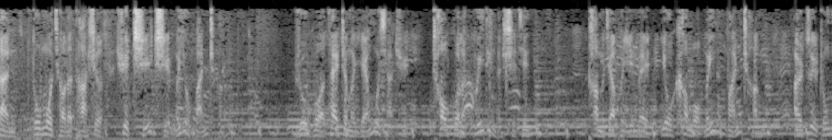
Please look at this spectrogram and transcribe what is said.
但独木桥的搭设却迟迟没有完成。如果再这么延误下去，超过了规定的时间，他们将会因为有科目没能完成而最终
